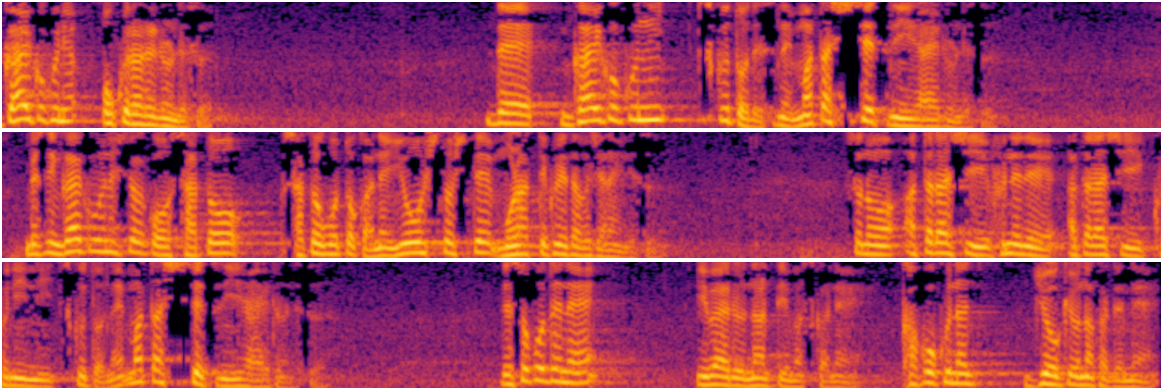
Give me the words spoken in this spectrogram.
外国に送られるんです。で外国に着くとですねまた施設にいられるんです。別に外国の人がこう里里子とかね養子としてもらってくれたわけじゃないんです。その新しい船で新しい国に着くとねまた施設にいられるんです。でそこでねいわゆる何て言いますかね過酷な状況の中でね、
